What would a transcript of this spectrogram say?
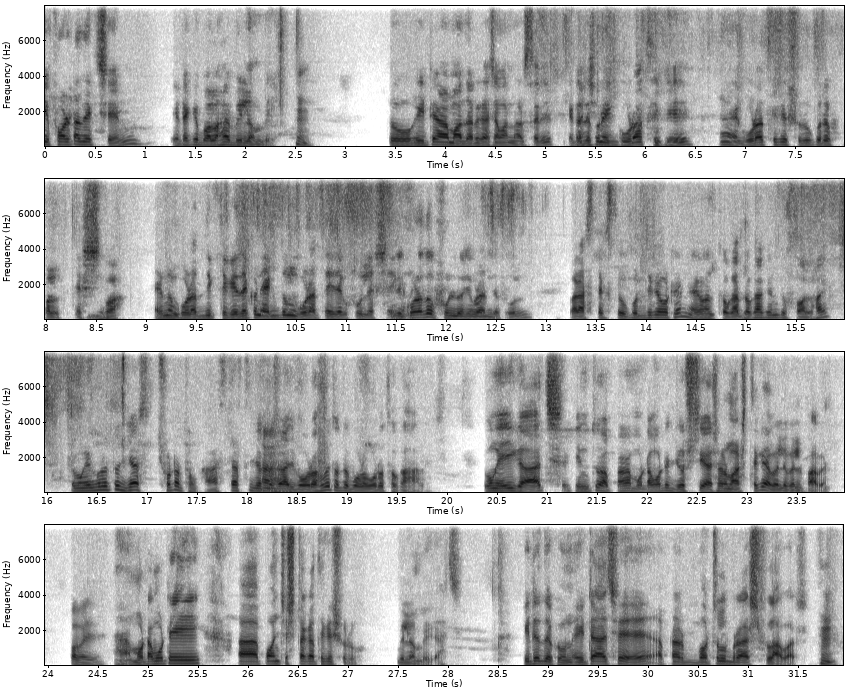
যে ফলটা দেখছেন এটাকে বলা হয় বিলম্বী। তো এটা মাদার গাছ আমার নার্সারির। এটা দেখুন এই গোড়া থেকে হ্যাঁ গোড়া থেকে শুরু করে ফল এসছে। বাহ। একদম গোড়ার দিক থেকে দেখুন একদম গোড়াতে এই জায়গায় ফুল এসছে গোড়া তো ফুল রয়েছে গোড়াতে ফুল। এবার আস্তে আস্তে উপর দিকে ওঠেন এবং থোকা থোকা কিন্তু ফল হয়। এবং এগুলো তো জাস্ট ছোট থোকা আস্তে আস্তে যত হ্যাঁ। গাছ বড় হবে তত বড় বড় থোকা হবে। এবং এই গাছ কিন্তু আপনারা মোটামুটি জ্যৈষ্ঠী আষাঢ় মাস থেকে অ্যাভেলেবেল পাবেন। পাবে হ্যাঁ মোটামুটি আহ, পঞ্চাশ টাকা থেকে শুরু বিলম্বী গাছ। এটা দেখুন এটা আছে আপনার বটল ব্রাশ ফ্লাওয়ার হুম।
